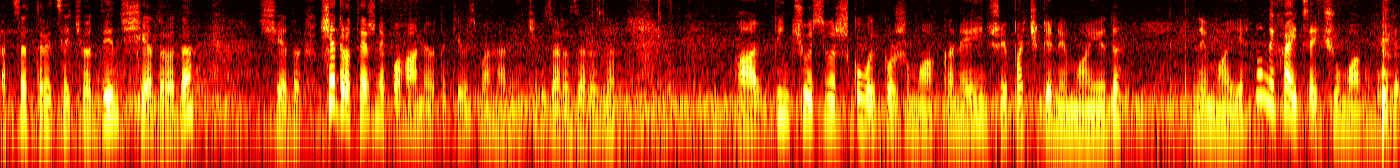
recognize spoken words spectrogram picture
а це 31, щедро, да? Щедро. Щедро теж непоганий, отакий ось маргаринчик. Зараз, зараз, зараз. А він чогось вершковий пожмаканий, іншої пачки немає, да? Немає. Ну, нехай цей чумак буде.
